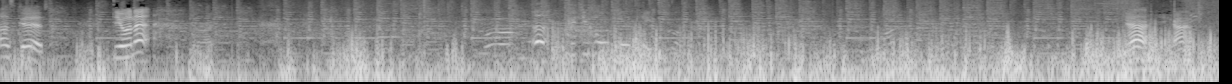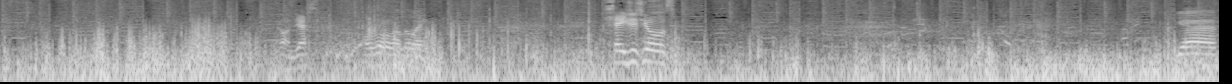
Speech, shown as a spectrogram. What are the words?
That was good. Do you want it? Uh, could you hold the tape as well? Yeah, you can. Go on, Jess. I'll roll out the way. Stage is yours. Yeah,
